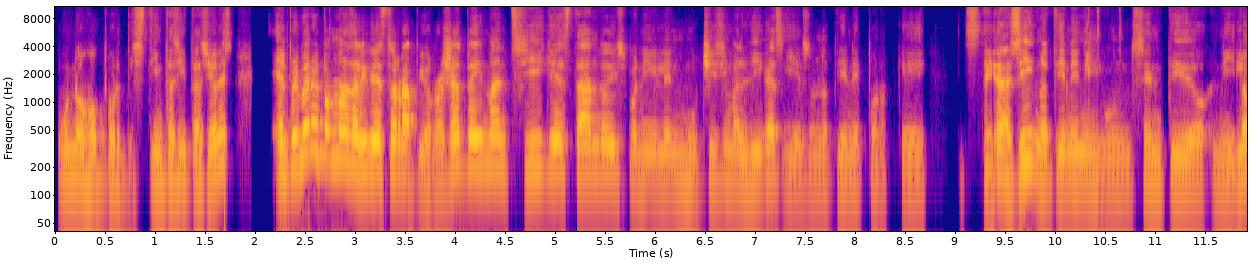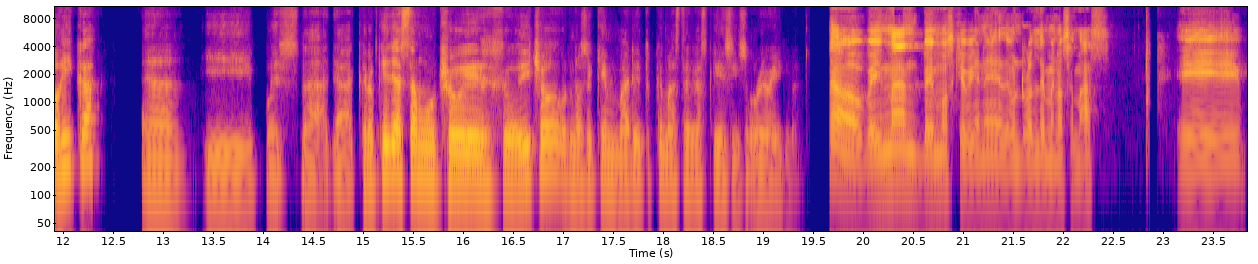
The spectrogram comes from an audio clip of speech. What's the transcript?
un ojo por distintas situaciones. El primero, vamos a salir de esto rápido. Rashad Bateman sigue estando disponible en muchísimas ligas y eso no tiene por qué ser así, no tiene ningún sentido ni lógica. Ah, y pues nada, ya creo que ya está mucho eso dicho. No sé qué, Mario, tú qué más tengas que decir sobre Bateman. No, Bateman vemos que viene de un rol de menos a más. Eh,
